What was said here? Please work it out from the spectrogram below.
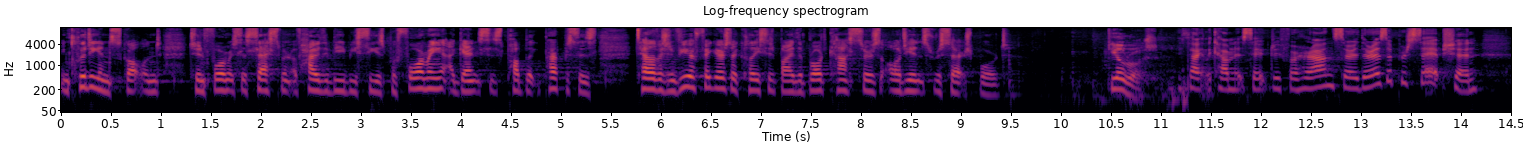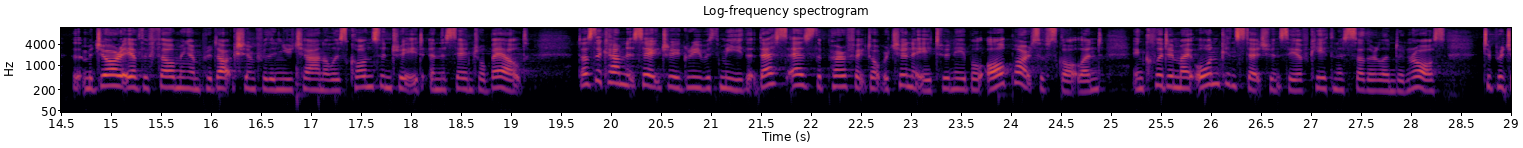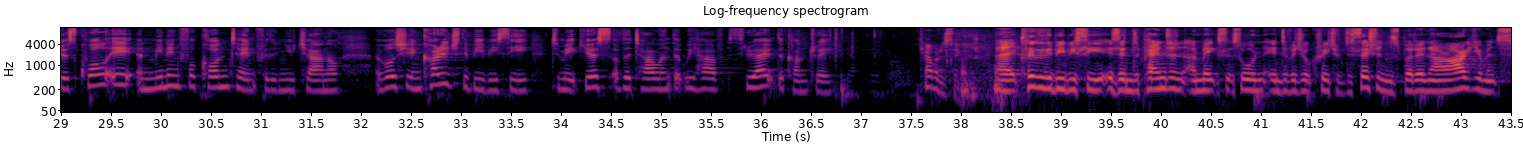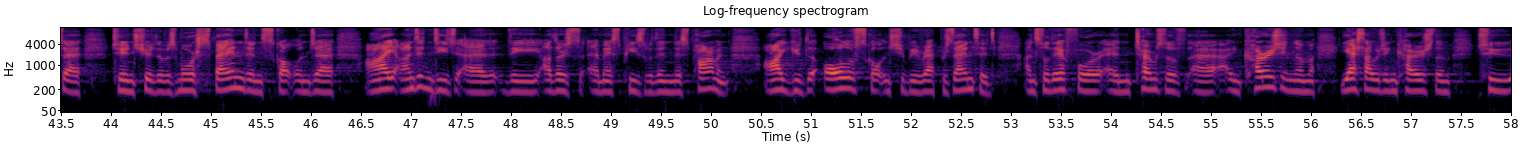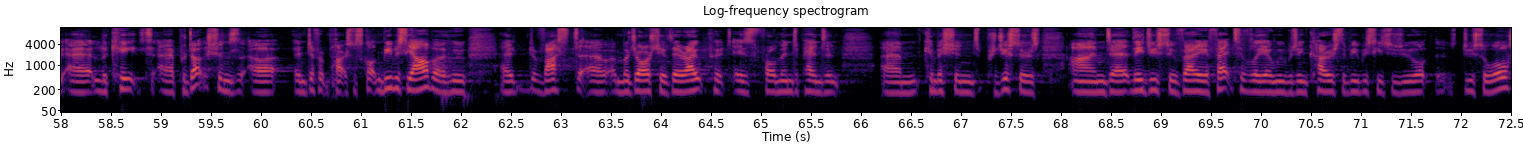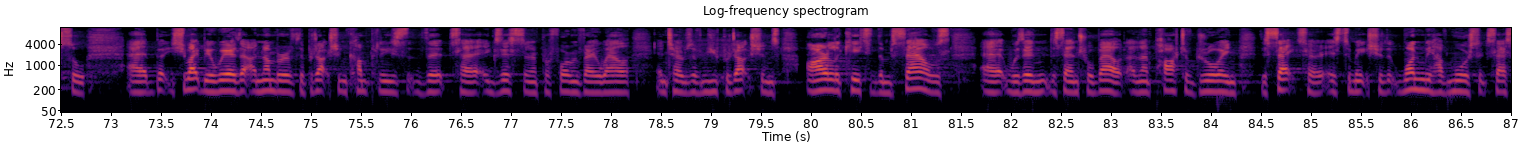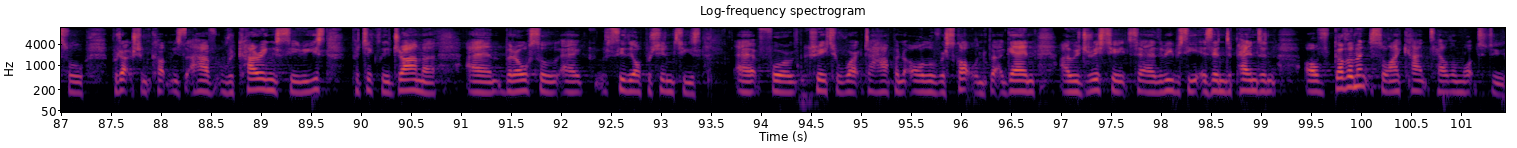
including in Scotland, to inform its assessment of how the BBC is performing against its public purposes. Television viewer figures are collated by the Broadcasters Audience Research Board. Gail Ross. I thank the Cabinet Secretary for her answer. There is a perception that the majority of the filming and production for the new channel is concentrated in the Central Belt, does the Cabinet Secretary agree with me that this is the perfect opportunity to enable all parts of Scotland, including my own constituency of Caithness, Sutherland and Ross, to produce quality and meaningful content for the new channel? And will she encourage the BBC to make use of the talent that we have throughout the country? Yeah. Cabinet Secretary. Uh, clearly the BBC is independent and makes its own individual creative decisions, but in our arguments uh, to ensure there was more spend in Scotland, uh, I and indeed uh, the other MSPs within this Parliament argued that all of Scotland should be represented. And so therefore, in terms of uh, encouraging them, yes, I would encourage them to uh, locate uh, productions uh, in different parts of Scotland. BBC Alba, who uh, vast uh, majority of their output is from independent um, commissioned producers and uh, they do so very effectively and we would encourage the BBC to do, do so also. Uh, but she might be aware that a number of the production companies that uh, exist and are performing very well in terms of new productions are located themselves uh, within the Central Belt and a part of growing the sector is to make sure that one, we have more successful production companies that have recurring series, particularly drama, um, but also uh, see the opportunities uh, for creative work to happen all over Scotland. But again, I would reiterate uh, the BBC is independent of government, so I can't tell them what to do.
